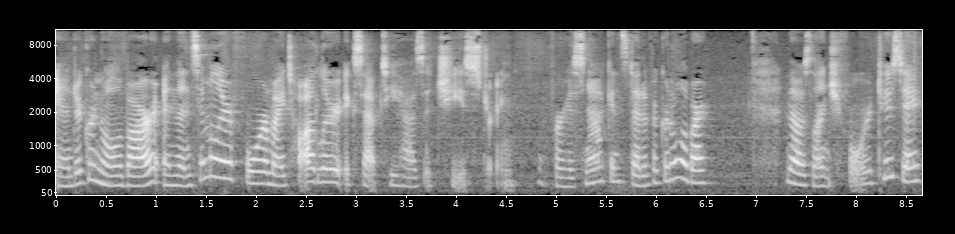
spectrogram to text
and a granola bar, and then similar for my toddler, except he has a cheese string for his snack instead of a granola bar. And that was lunch for Tuesday.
